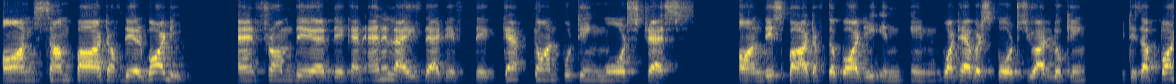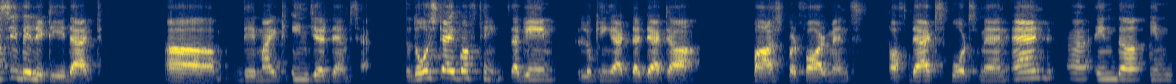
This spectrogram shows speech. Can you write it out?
on some part of their body. And from there they can analyze that if they kept on putting more stress on this part of the body in in whatever sports you are looking it is a possibility that uh, they might injure themselves. So those type of things again looking at the data past performance of that sportsman and uh, in the in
